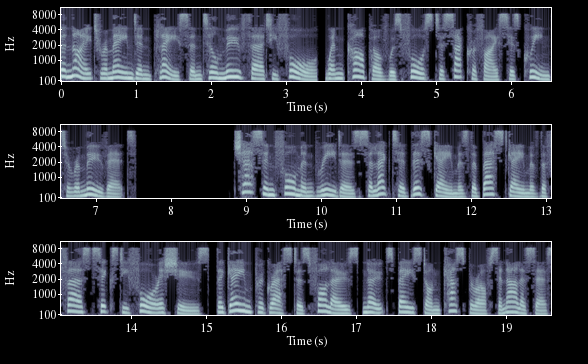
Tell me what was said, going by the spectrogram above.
The knight remained in place until move 34, when Karpov was forced to sacrifice his queen to remove it. Chess Informant readers selected this game as the best game of the first 64 issues. The game progressed as follows notes based on Kasparov's analysis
